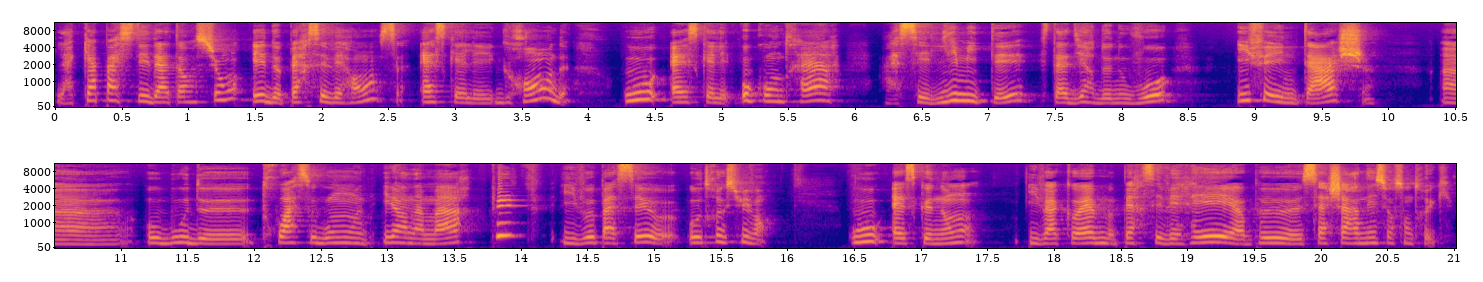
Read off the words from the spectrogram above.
la capacité d'attention et de persévérance, est-ce qu'elle est grande ou est-ce qu'elle est au contraire assez limitée, c'est-à-dire de nouveau, il fait une tâche, euh, au bout de trois secondes, il en a marre, pup, il veut passer au, truc suivant. Ou est-ce que non, il va quand même persévérer, un peu s'acharner sur son truc.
